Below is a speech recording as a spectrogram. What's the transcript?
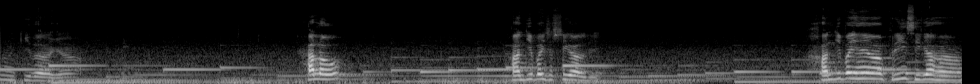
ਹਾਂ ਕੀ ਦਾ ਆ ਗਿਆ? ਹੈਲੋ ਹਾਂਜੀ ਭਾਈ, ਸਤਿ ਸ਼੍ਰੀ ਅਕਾਲ ਜੀ। ਹਾਂਜੀ ਭਾਈ, ਹਾਂ ਫ੍ਰੀ ਸੀਗਾ, ਹਾਂ।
